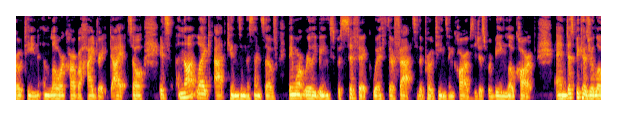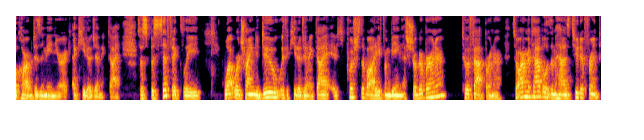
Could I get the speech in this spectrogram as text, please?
protein, and lower carbohydrate diet. So it's not like Atkins in the sense of they weren't really being specific with their fats, the proteins and carbs. They just were being low carb. And just because you're low carb doesn't mean you're a ketogenic diet. So specifically, what we're trying to do with a ketogenic diet is push the body from being a sugar burner to a fat burner. So our metabolism has two different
